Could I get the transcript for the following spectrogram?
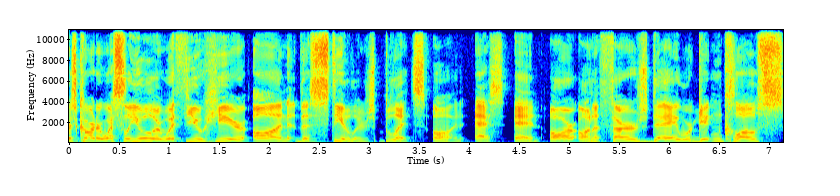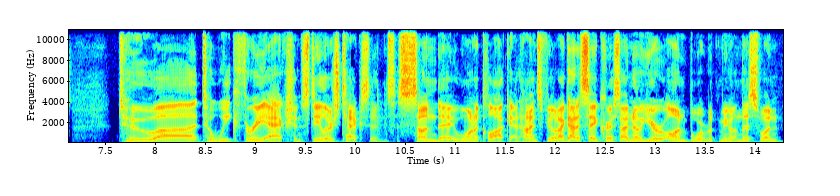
Chris Carter, Wesley Euler with you here on the Steelers Blitz on SNR on a Thursday. We're getting close to uh, to week three action. Steelers Texans Sunday, one o'clock at Heinz Field. I got to say, Chris, I know you're on board with me on this one.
